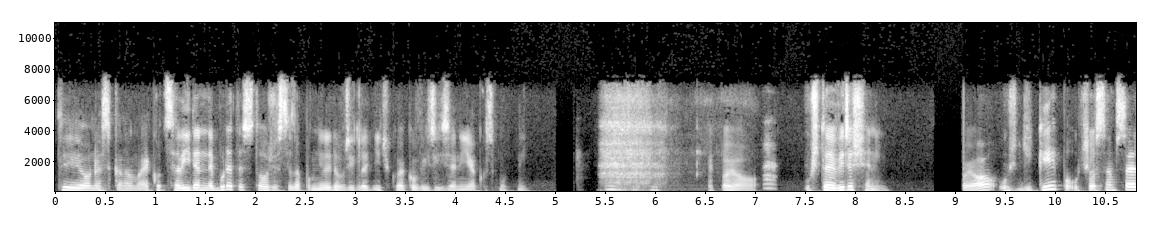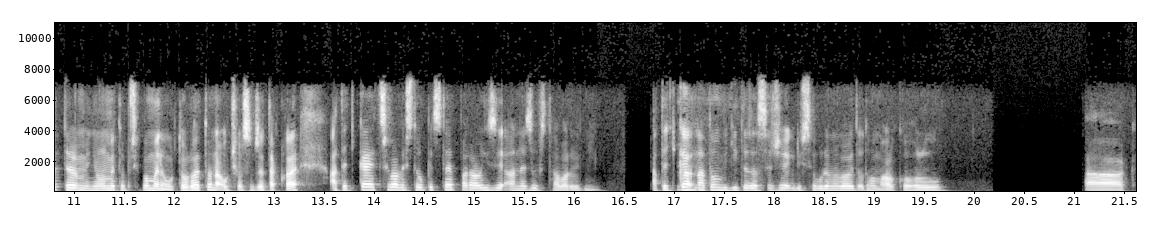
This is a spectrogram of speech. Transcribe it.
ty jo, dneska nám jako celý den nebudete z toho, že jste zapomněli dovřít ledničku jako vyřízený, jako smutný. Jako jo. Už to je vyřešený. Jo, už díky, poučil jsem se, to, mělo mi to připomenout tohle, to naučil jsem se takhle a teďka je třeba vystoupit z té paralýzy a nezůstávat v ní. A teďka hmm. na tom vidíte zase, že když se budeme bavit o tom alkoholu, tak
